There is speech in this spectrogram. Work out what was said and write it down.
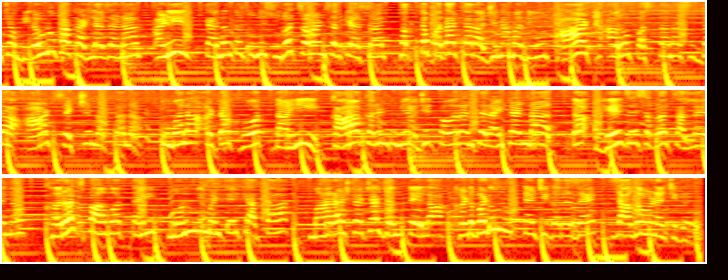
तुमच्या मिरवणुका काढल्या जाणार आणि त्यानंतर तुम्ही सुरज चव्हाण सारखे असाल फक्त पदाचा राजीनामा देऊन आठ आरोप असताना सुद्धा आठ सेक्शन असताना तुम्हाला अटक होत नाही. का? कारण तुम्ही अजित पवारांचे राईट हँड आहात. तर हे जे सगळं चाललंय ना खरंच पावत नाही. म्हणून मी म्हणते की आता महाराष्ट्राच्या जनतेला खडबडून उठण्याची गरज आहे जागा होण्याची गरज आहे.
